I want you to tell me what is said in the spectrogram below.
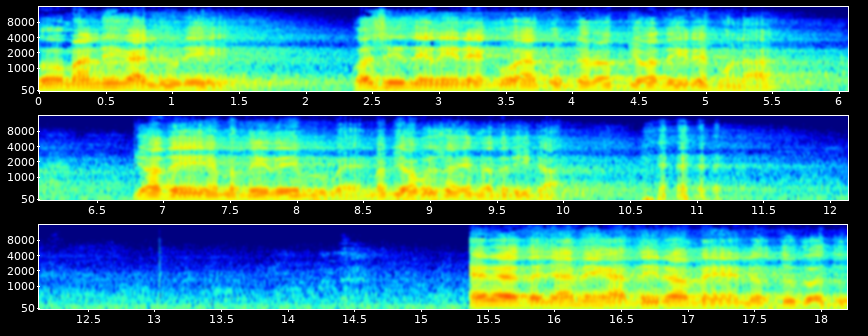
ကိုမန္လေးကလူတွေကိုစီစဉ်လေးနဲ့ကိုယ့်ဟာကိုတော်တော်ပျော်သေးတယ်ဖွန်လားပျော်သေးရင်မသေးသေးဘူးပဲမပျော်ဘူးဆိုရင်တော့သတိထား အဲ့ဒါတရားမင်းကသေတော့မယ်လို့သူ့ကိုယ်သူ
